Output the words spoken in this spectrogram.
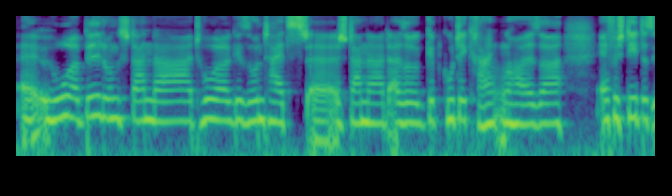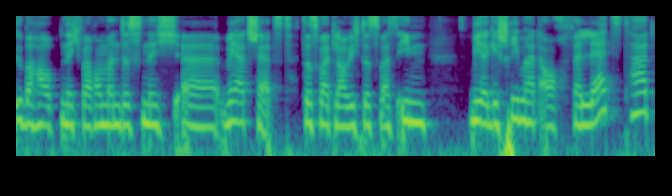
äh, hoher Bildungsstandard, hoher Gesundheitsstandard, also gibt gute Krankenhäuser. Er versteht es überhaupt nicht, warum man das nicht äh, wertschätzt. Das war, glaube ich, das, was ihn, wie er geschrieben hat, auch verletzt hat.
